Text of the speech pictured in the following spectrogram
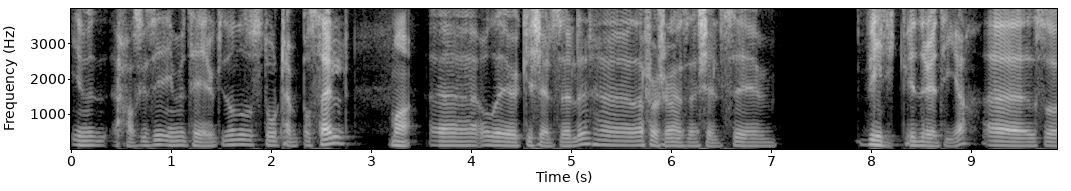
hva skal jeg si, inviterer jo ikke noe stort tempo selv. Eh, og det gjør ikke Chelsea heller. Eh, det er første gang jeg ser Chelsea virkelig drøye tida. Eh, så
